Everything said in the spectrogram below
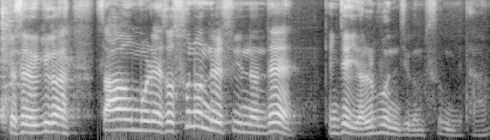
그래서 여기가 싸움을 해서 수는 낼수 있는데 굉장히 얇은 지금 수입니다.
